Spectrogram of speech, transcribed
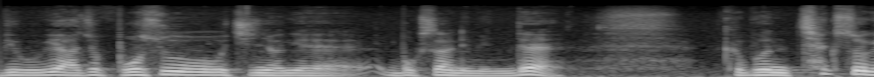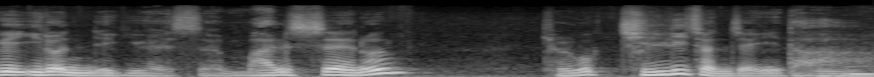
미국의 아주 보수 진영의 목사님인데 그분 책 속에 이런 얘기가 있어요. 말세는 결국 진리 전쟁이다.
